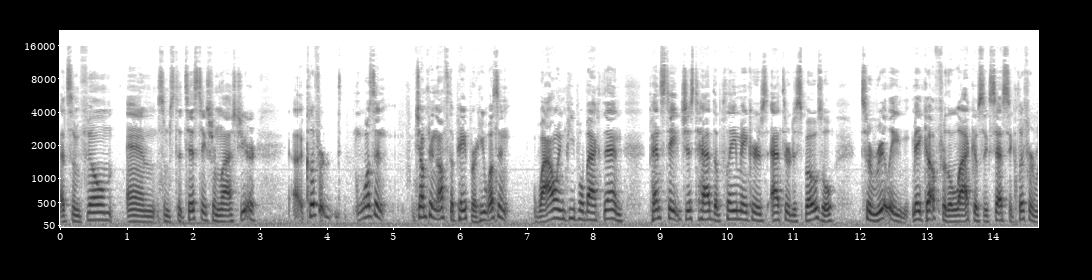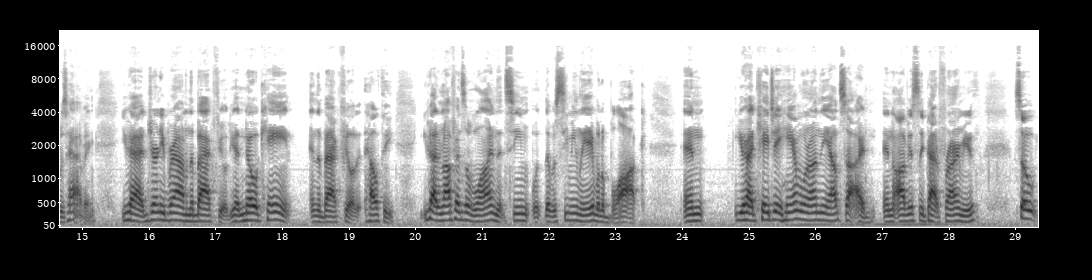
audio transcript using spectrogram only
at some film and some statistics from last year, uh, Clifford wasn't jumping off the paper. He wasn't wowing people back then. Penn State just had the playmakers at their disposal to really make up for the lack of success that Clifford was having. You had Journey Brown in the backfield. You had Noah Cain in the backfield, healthy. You had an offensive line that seemed that was seemingly able to block, and you had KJ Hamler on the outside, and obviously Pat Freiermuth. So,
